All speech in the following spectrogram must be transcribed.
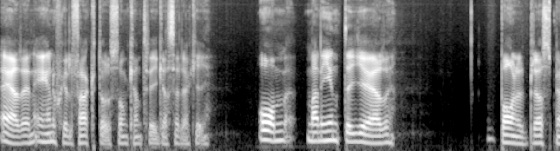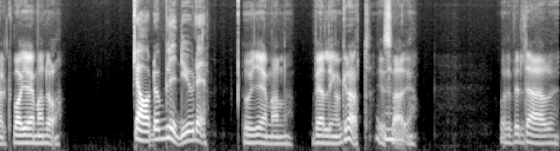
är en enskild faktor som kan trigga celiaki. Om man inte ger barnet bröstmjölk, vad ger man då? Ja, då blir det ju det. Då ger man välling och gröt i mm. Sverige. Och det är väl där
